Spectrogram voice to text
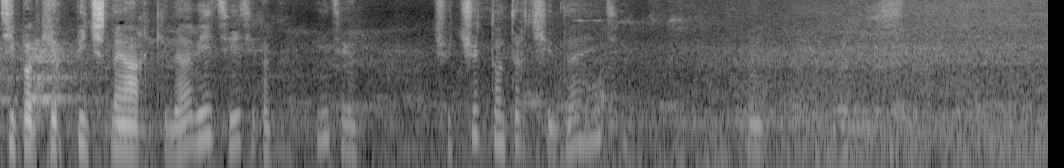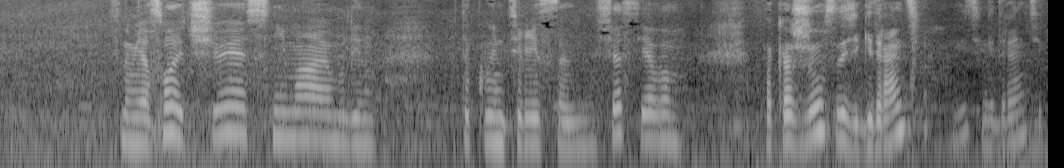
типа кирпичной арки, да, видите, видите, как, видите, как? Чуть-чуть там торчит, да, видите? На меня смотрит, что я снимаю, блин. Такое интересное. Сейчас я вам покажу. Смотрите, гидрантик. Видите, гидрантик?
